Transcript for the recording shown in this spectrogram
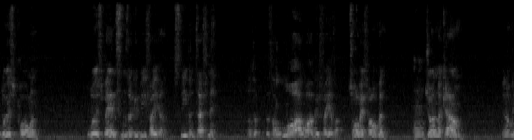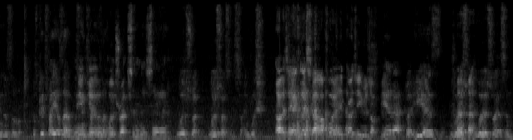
Lewis Paulin, Lewis Benson's a good wee fighter, Stephen Tiffney. There's a, there's a lot, a lot of good fighters. Tommy Philbin, Mm. John McCann. You know what I mean? There's, a, there's good fighters there. There's can good fighters there. Lewis Ritson is. Uh, Lewis, Ri- Lewis Ritson's English, oh, is he English? oh, I thought because he was up here. Eh? but he is Lewis, Lewis Ritson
